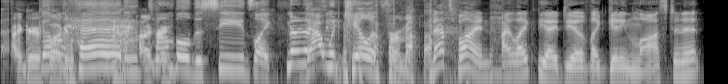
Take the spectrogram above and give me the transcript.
like I agree with go Logan. ahead and I agree. tumble the seeds like No, no, that see- would kill it for me. That's fine. I like the idea of like getting lost in it,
